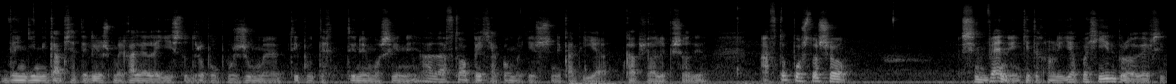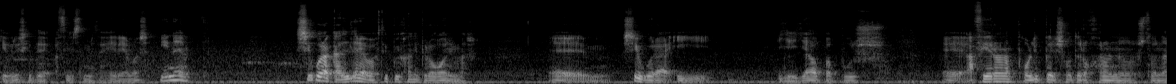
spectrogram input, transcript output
δεν γίνει κάποια τελείως μεγάλη αλλαγή στον τρόπο που ζούμε, τύπου τεχνητή νοημοσύνη. Αλλά αυτό απέχει ακόμα και ίσως είναι κάτι για κάποιο άλλο επεισόδιο. Αυτό που ωστόσο συμβαίνει και η τεχνολογία που έχει ήδη προοδεύσει και βρίσκεται αυτή τη στιγμή στα χέρια μας είναι σίγουρα καλύτερη από αυτή που είχαν οι προγόνοι μας. Ε, σίγουρα η, η γιαγιά, ο παππούς ε, αφιέρωναν πολύ περισσότερο χρόνο στο να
